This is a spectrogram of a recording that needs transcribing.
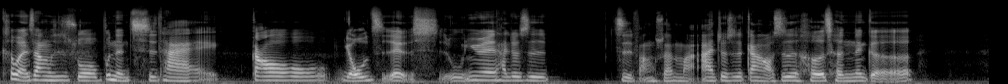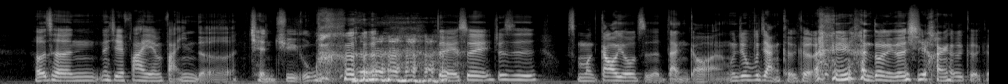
课本上是说不能吃太高油脂类的食物，因为它就是脂肪酸嘛，啊，就是刚好是合成那个合成那些发炎反应的前驱物。对，所以就是什么高油脂的蛋糕啊，我就不讲可可了，因为很多女生喜欢喝可可，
